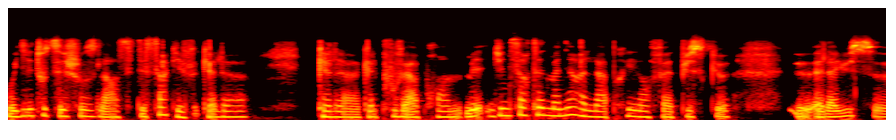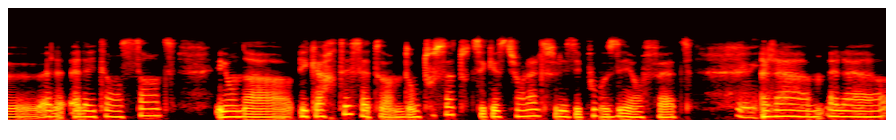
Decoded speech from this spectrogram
Vous voyez toutes ces choses là, c'était ça qu'elle qu'elle qu'elle pouvait apprendre. Mais d'une certaine manière, elle l'a appris en fait, puisque elle a eu ce, elle, elle, a été enceinte et on a écarté cet homme. Donc tout ça, toutes ces questions-là, elle se les est posées en fait. Oui. Elle a, elle a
